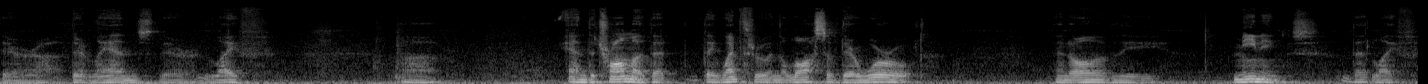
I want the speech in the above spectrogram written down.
their uh, their lands, their life, uh, and the trauma that they went through and the loss of their world and all of the meanings that life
